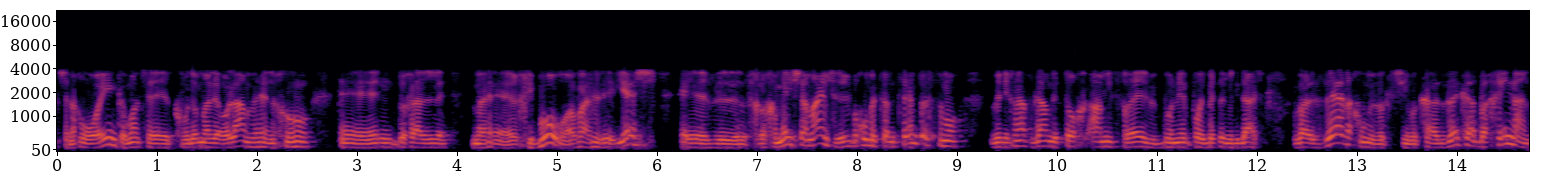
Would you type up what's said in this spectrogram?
שאנחנו רואים, כמובן שכבודו מלא עולם ואנחנו אין בכלל חיבור, אבל יש חכמי שמיים שיש הוא מצמצם את עצמו ונכנס גם לתוך עם ישראל ובונה פה את בית המקדש. ועל זה אנחנו מבקשים, וכזה בחינן,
